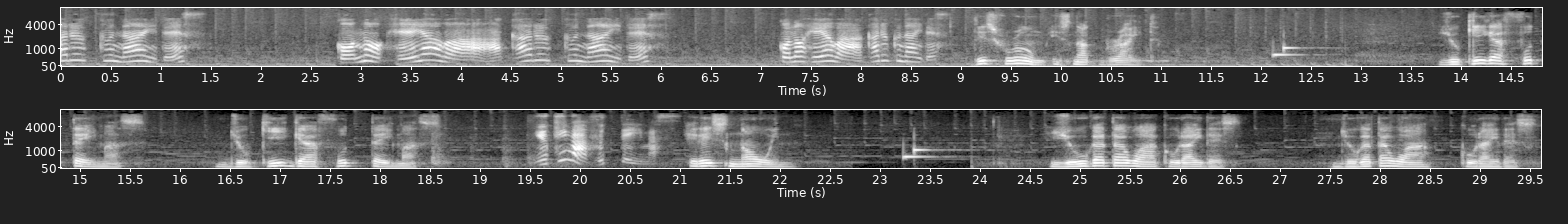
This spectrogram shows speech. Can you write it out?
明るくないです。この部屋は明るくないです。この部屋は明るくないです。This room is not bright. 雪が降っています。雪が降っています。雪が降っています。It is snowing. 夕方は暗いです。夕方は暗いです。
